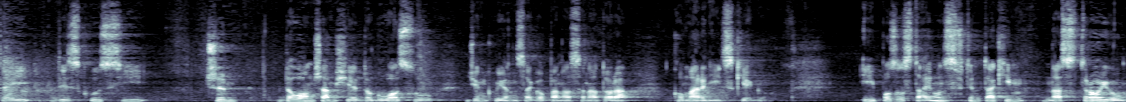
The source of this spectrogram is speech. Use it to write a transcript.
tej dyskusji, czym dołączam się do głosu dziękującego pana senatora Komarnickiego. I pozostając w tym takim nastroju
